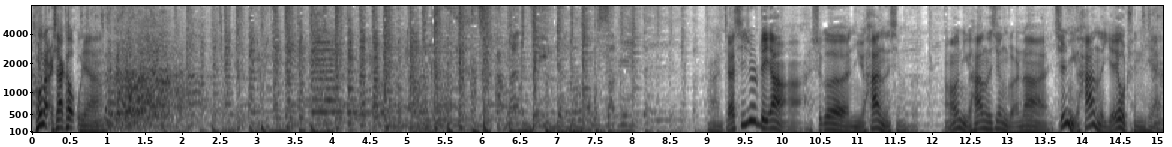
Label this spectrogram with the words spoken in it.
从哪下口去？啊？佳琪就是这样啊，是个女汉子性格。然后女汉子性格呢，其实女汉子也有春天啊。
